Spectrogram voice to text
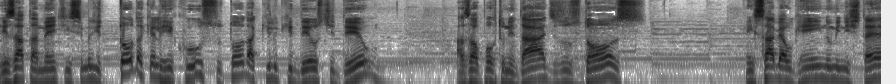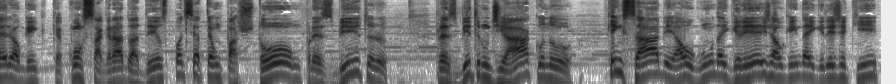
exatamente em cima de todo aquele recurso, todo aquilo que Deus te deu, as oportunidades, os dons, quem sabe alguém no ministério, alguém que é consagrado a Deus, pode ser até um pastor, um presbítero, presbítero, um diácono, quem sabe algum da igreja, alguém da igreja que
